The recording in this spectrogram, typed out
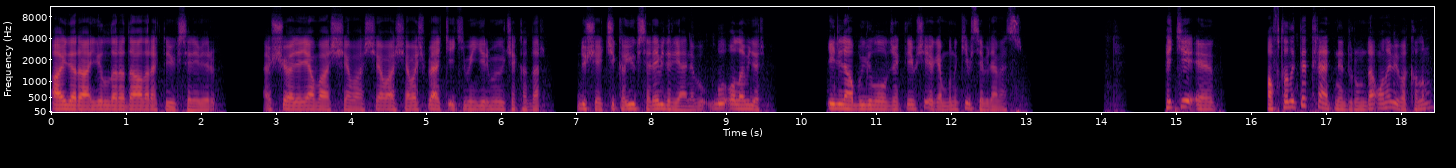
aylara, yıllara dağılarak da yükselebilir. Yani şöyle yavaş yavaş yavaş yavaş belki 2023'e kadar düşe çıka yükselebilir yani bu, bu olabilir. İlla bu yıl olacak diye bir şey yok yani bunu kimse bilemez. Peki e, haftalıkta trend ne durumda ona bir bakalım.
